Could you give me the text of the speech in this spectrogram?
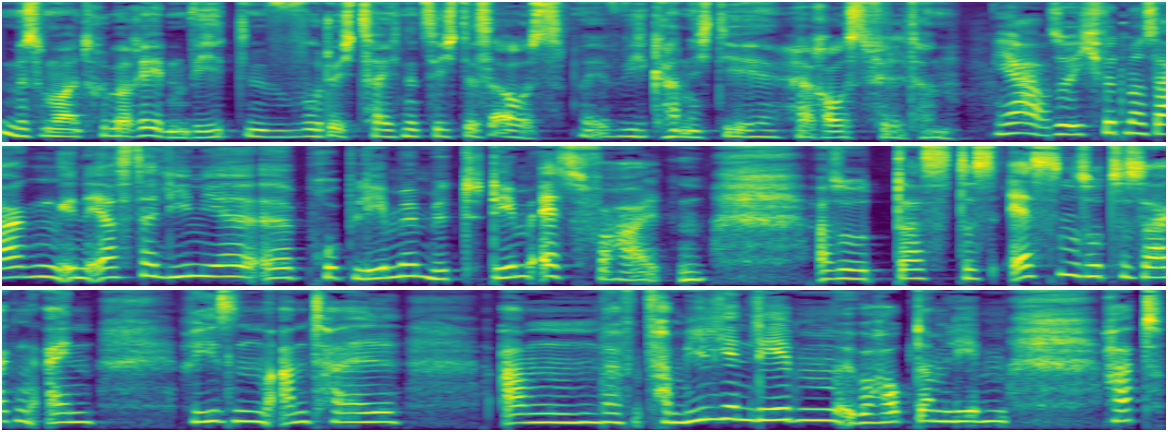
müssen wir mal drüber reden. Wie, wodurch zeichnet sich das aus? Wie kann ich die herausfiltern? Ja, also ich würde mal sagen, in erster Linie äh, Probleme mit dem Essverhalten. Also, dass das Essen sozusagen ein Riesenanteil am Familienleben, überhaupt am Leben hat.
